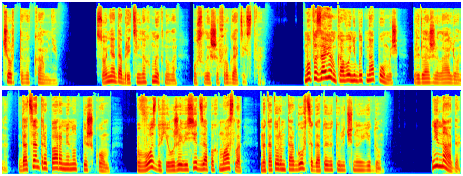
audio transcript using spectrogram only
Чёртовы камни». Соня одобрительно хмыкнула, услышав ругательство. «Мы позовем кого-нибудь на помощь», — предложила Алена. «До центра пара минут пешком. В воздухе уже висит запах масла, на котором торговцы готовят уличную еду. «Не надо.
